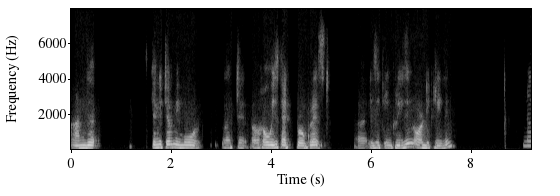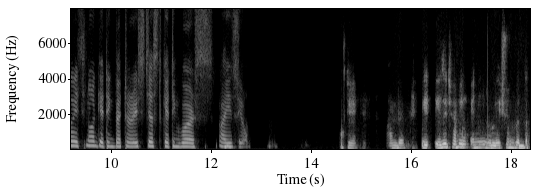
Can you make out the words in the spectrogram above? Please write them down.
And uh, can you tell me more? Like, uh, how is that progressed? Uh, is it increasing or decreasing? No, it's not getting better. It's just getting worse, I assume. Okay. And uh, is it having any relation with the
